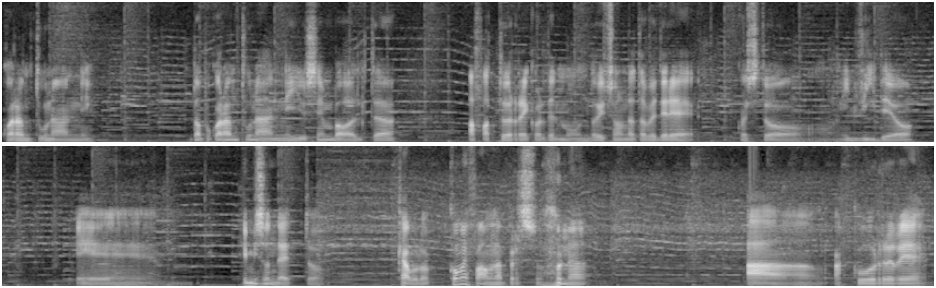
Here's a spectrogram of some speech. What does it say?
41 anni dopo 41 anni Usain Bolt ha fatto il record del mondo. Io sono andato a vedere questo, il video e, e mi sono detto, cavolo, come fa una persona a, a correre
